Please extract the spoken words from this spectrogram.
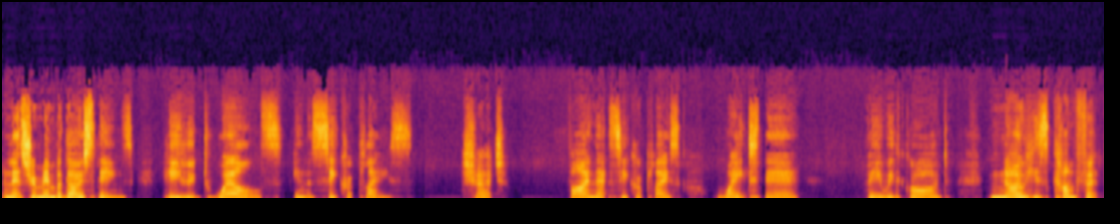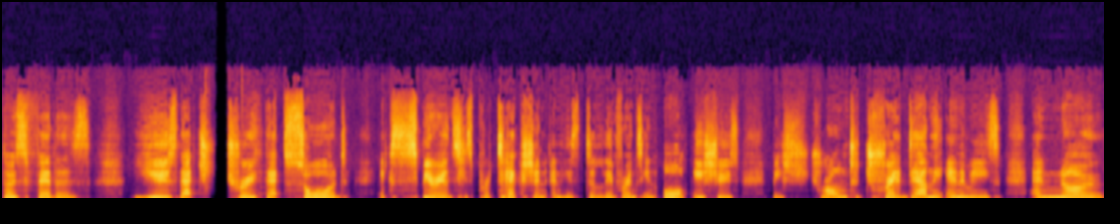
And let's remember those things. He who dwells in the secret place. Church, find that secret place. Wait there. Be with God know his comfort, those feathers, use that truth, that sword, experience his protection and his deliverance in all issues, be strong to tread down the enemies, and know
